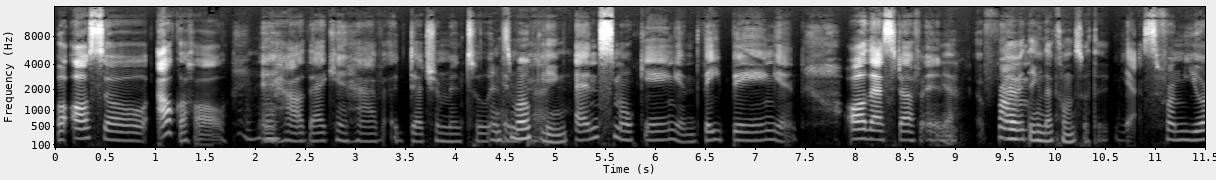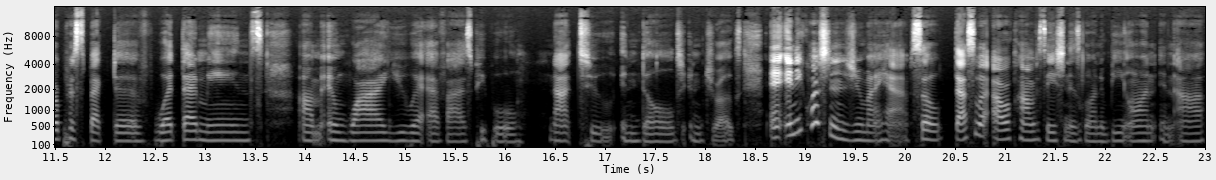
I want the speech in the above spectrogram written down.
but also alcohol and how that can have a detrimental Mm-hmm. And smoking. and smoking and vaping and all that stuff and Yeah. from Everything that comes with it. Yes, from your perspective, what that means, um, and why you would advise people not to indulge in drugs, and any questions you might have. So that's what our conversation is going to be on, and I'll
